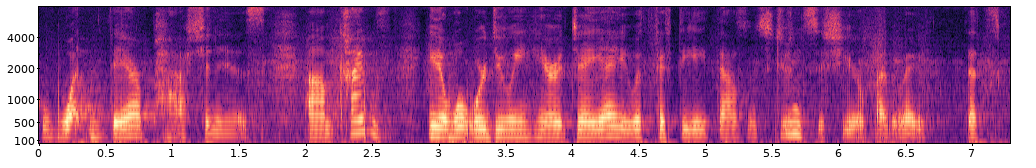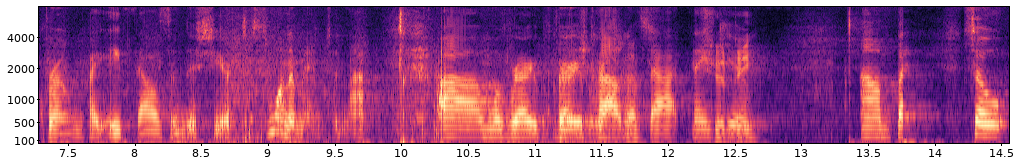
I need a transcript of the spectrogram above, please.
what their passion is? Um, kind of, you know, what we're doing here at JA with 58,000 students this year, by the way. That's grown by 8,000 this year. Just want to mention that. Um, we're very, very proud of that. You Thank you. be. Um, but so,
